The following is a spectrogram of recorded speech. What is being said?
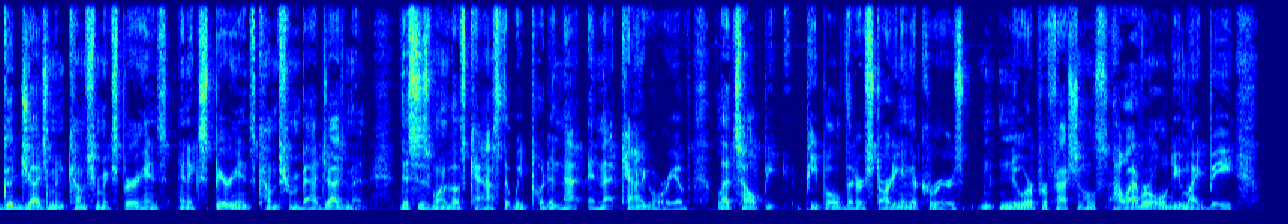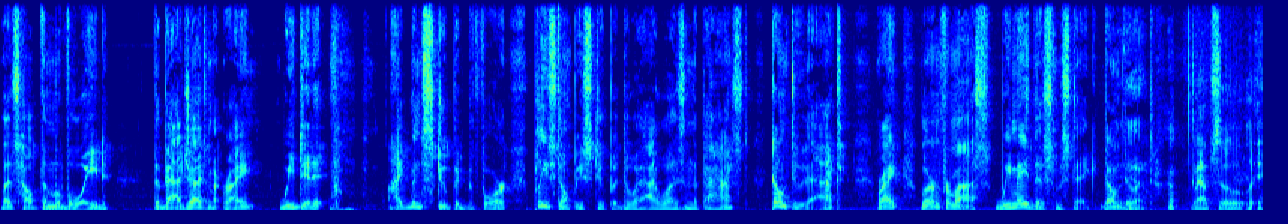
good judgment comes from experience and experience comes from bad judgment. This is one of those casts that we put in that, in that category of let's help people that are starting in their careers, newer professionals, however old you might be. Let's help them avoid the bad judgment, right? We did it. I've been stupid before. Please don't be stupid the way I was in the past. Don't do that, right? Learn from us. We made this mistake. Don't do it. Absolutely.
